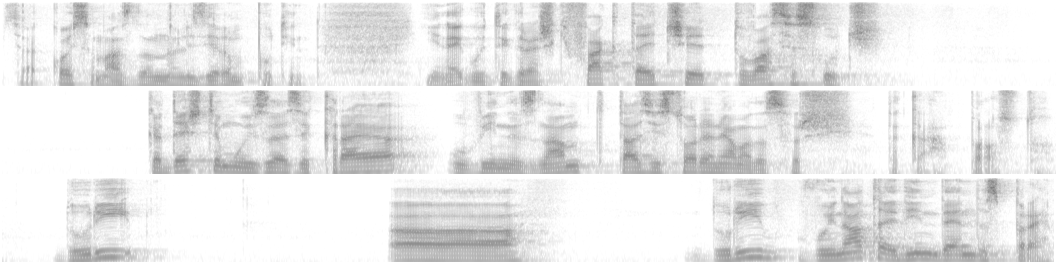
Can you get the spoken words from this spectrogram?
сега кой съм аз да анализирам Путин и неговите грешки. Факта е, че това се случи. Къде ще му излезе края, ови не знам, тази история няма да свърши така просто. Дори, а, дори войната един ден да спре,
